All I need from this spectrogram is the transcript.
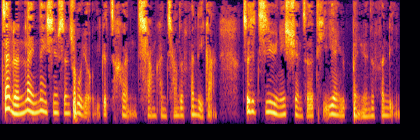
在人类内心深处有一个很强很强的分离感，这是基于你选择体验与本源的分离。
